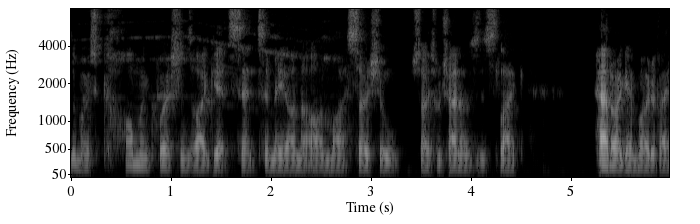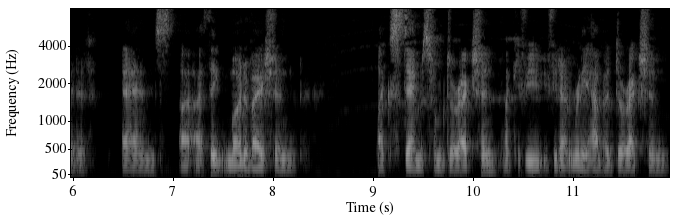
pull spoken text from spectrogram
the most common questions I get sent to me on on my social social channels is like, how do I get motivated? And I, think motivation like stems from direction. Like if you if you don't really have a direction,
